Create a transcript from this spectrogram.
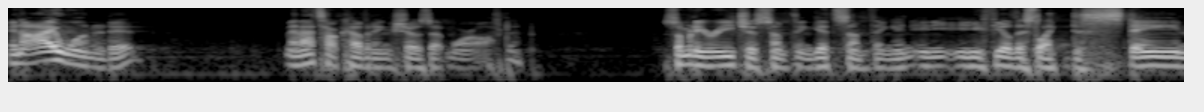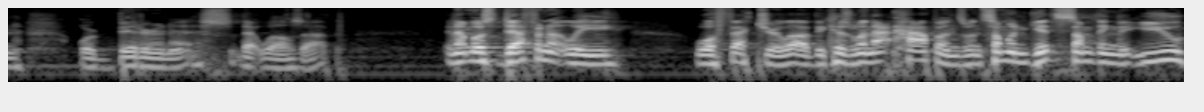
and I wanted it. Man, that's how coveting shows up more often somebody reaches something, gets something, and, and, you, you feel this like disdain or bitterness that wells up. And that most definitely will affect your love. Because when that happens, when someone gets something that you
